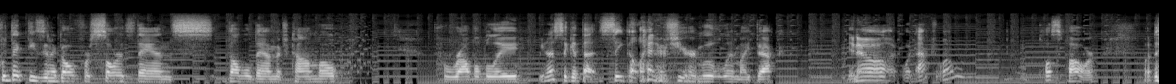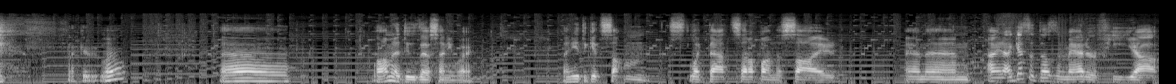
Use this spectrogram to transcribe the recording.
predict he's gonna go for Swords Dance double damage combo. Probably. Be nice to get that Seagull energy removal in my deck. You know, what actually, well, plus power. But, okay, well, uh, well, I'm gonna do this anyway. I need to get something like that set up on the side. And then, I, I guess it doesn't matter if he uh,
